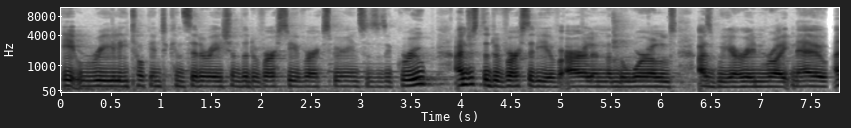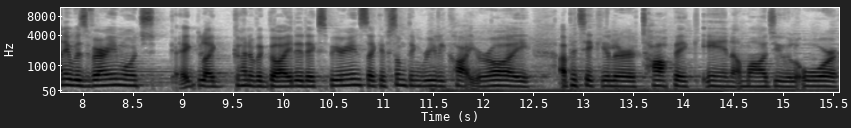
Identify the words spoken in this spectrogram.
it really took into consideration the diversity of our experiences as a group and just the diversity of Ireland and the world as we are in right now. And it was very much eh, like kind of a guided experience. Like if something really caught your eye a particular topic in a module or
